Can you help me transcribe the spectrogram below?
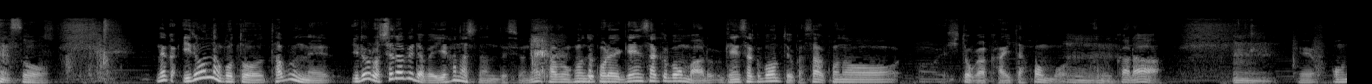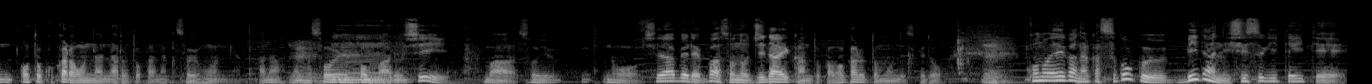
やん。そう。なんかいろんなことを多分ね、いろいろ調べればいい話なんですよね。多分ほんでこれ原作本もある、原作本というかさ、この人が書いた本もあるから、うん。えーおん男から女になるとか、なんかそういう本やったかな。うんなんかそういう本もあるし、まあそういうのを調べればその時代感とかわかると思うんですけど、うん。この映画なんかすごく美談にしすぎていて、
